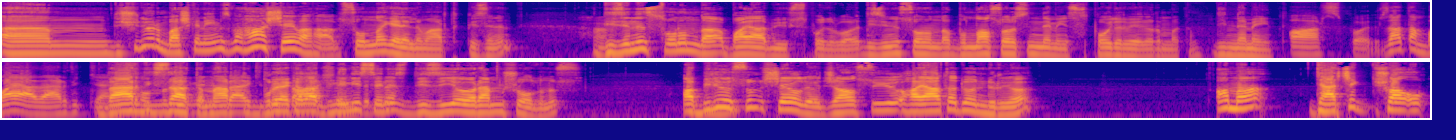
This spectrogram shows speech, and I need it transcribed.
Eee, düşünüyorum başka neyimiz var? Ha şey var abi sonuna gelelim artık dizinin. Ha. Dizinin sonunda bayağı büyük spoiler bu arada. Dizinin sonunda bundan sonrasını dinlemeyin. Spoiler veriyorum bakın. Dinlemeyin. Ağır spoiler. Zaten bayağı verdik yani. Verdik Sonunu zaten artık de buraya kadar de. dinlediyseniz diziyi öğrenmiş oldunuz. Aa, biliyorsun şey oluyor Cansu'yu hayata döndürüyor. Ama gerçek şu an o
